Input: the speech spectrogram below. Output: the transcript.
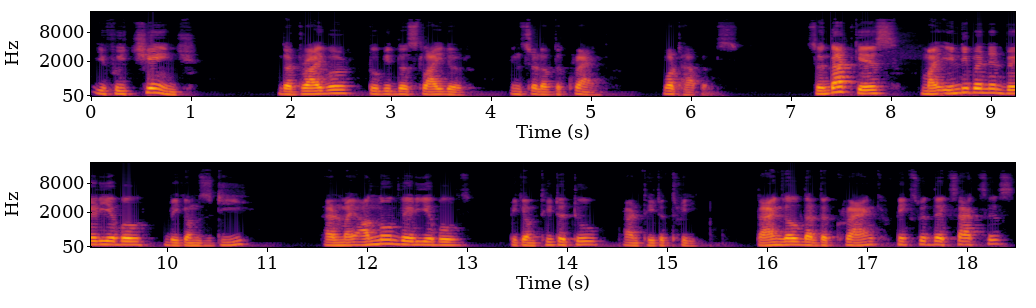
if we change the driver to be the slider instead of the crank, what happens? So in that case, my independent variable becomes d and my unknown variables become theta 2 and theta 3. The angle that the crank makes with the x-axis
